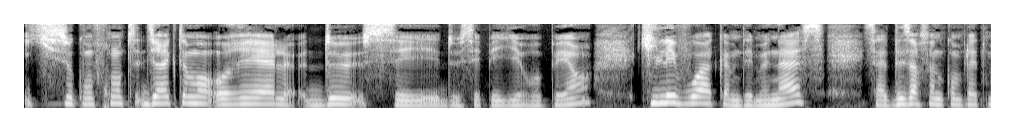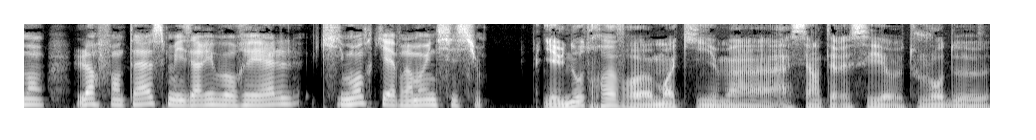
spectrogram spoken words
Et qui se confrontent directement au réel de ces, de ces pays européens, qui les voient comme des menaces. Ça désarçonne complètement leur fantasme et ils arrivent au réel qui montre qu'il y a vraiment une scission. Il y a une autre œuvre, euh, moi, qui m'a assez intéressé, euh, toujours de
